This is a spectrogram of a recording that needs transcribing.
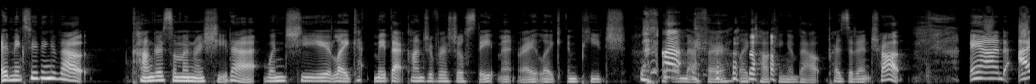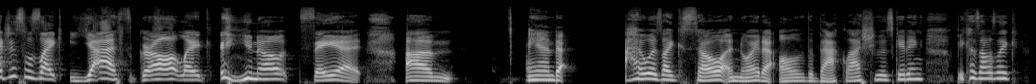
It makes me think about Congresswoman Rashida when she like made that controversial statement, right? Like impeach the MFer, like talking about President Trump. And I just was like, yes, girl, like, you know, say it. Um, and I was like so annoyed at all of the backlash she was getting because I was like,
